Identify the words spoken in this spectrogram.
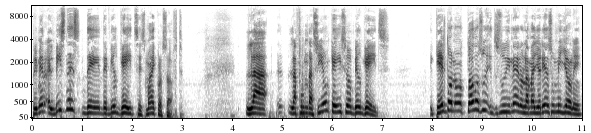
Primero, el business de, de Bill Gates es Microsoft. La, la fundación que hizo Bill Gates, que él donó todo su, su dinero, la mayoría de sus millones,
